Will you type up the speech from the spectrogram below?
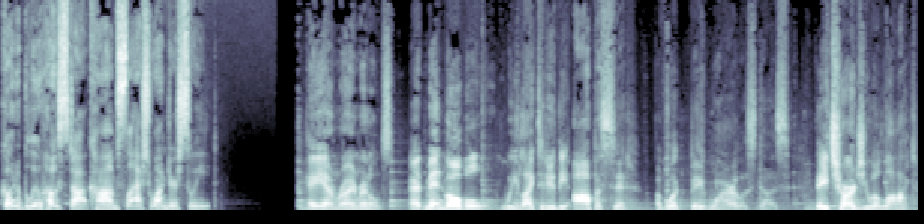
Go to bluehost.com/wondersuite. Hey, I'm Ryan Reynolds. At Mint Mobile, we like to do the opposite of what Big Wireless does. They charge you a lot,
